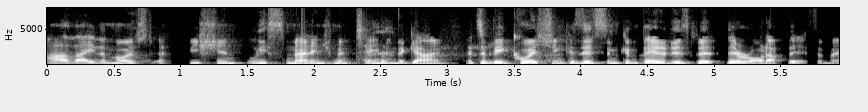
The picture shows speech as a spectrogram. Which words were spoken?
Are they the most efficient list management team in the game? It's a big question because there's some competitors, but they're right up there for me.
